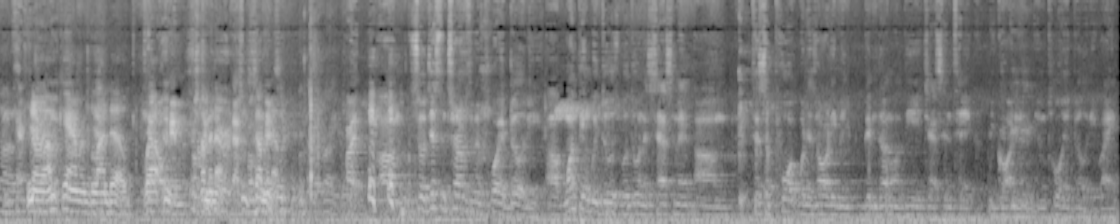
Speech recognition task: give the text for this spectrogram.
No, No, I'm Cameron Blondell, Okay, Broughton, Mr. coming up, that's she's coming up. All right, um, so just in terms of employability, uh, one thing we do is we'll do an assessment, um, to support what has already been, been done on DHS intake regarding employability, right?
